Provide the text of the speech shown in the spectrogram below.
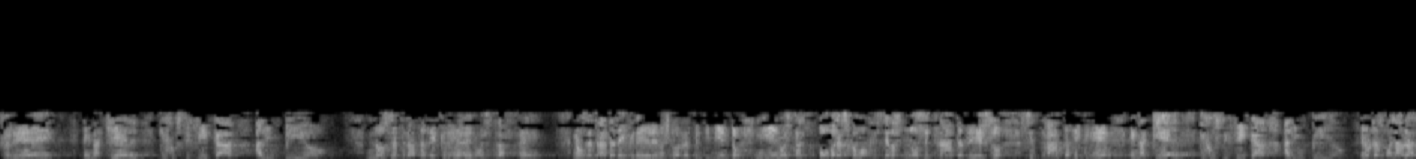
Cree en aquel que justifica al impío. No se trata de creer en nuestra fe. No se trata de creer en nuestro arrepentimiento, ni en nuestras obras como cristianos. No se trata de eso. Se trata de creer en aquel que justifica al impío. En otras palabras,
